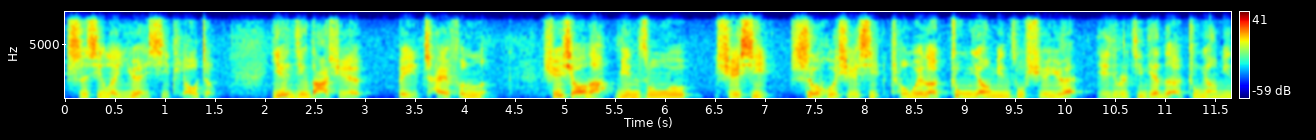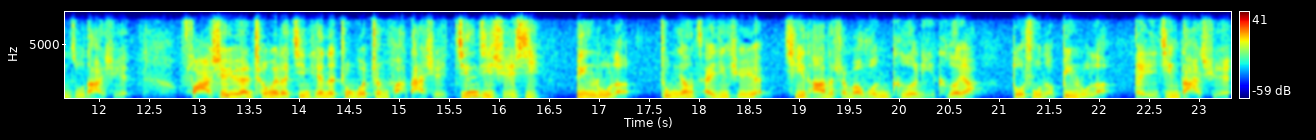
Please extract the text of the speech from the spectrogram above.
实行了院系调整。燕京大学被拆分了，学校呢，民族学系、社会学系成为了中央民族学院，也就是今天的中央民族大学。法学院成为了今天的中国政法大学，经济学系并入了中央财经学院，其他的什么文科、理科呀，多数都并入了北京大学，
